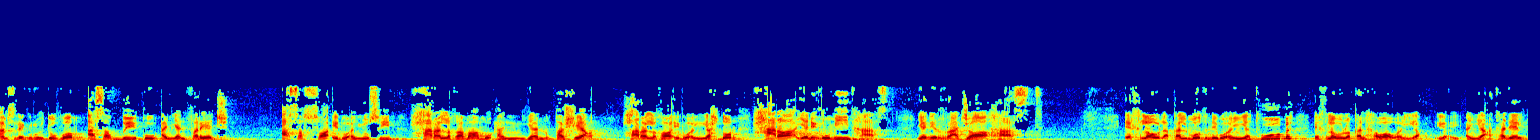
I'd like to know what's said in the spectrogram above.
أمثلة گروه دوم الضیق أن ینفرج اسا الصائد أن یصیب حر الغمام أن ینقشع حر الغائب أن یحضر حرا یعنی امید هست. یعنی رجا هست. اخلولق المذنب ان یتوب اخلولق الهوا ان یعتدل.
